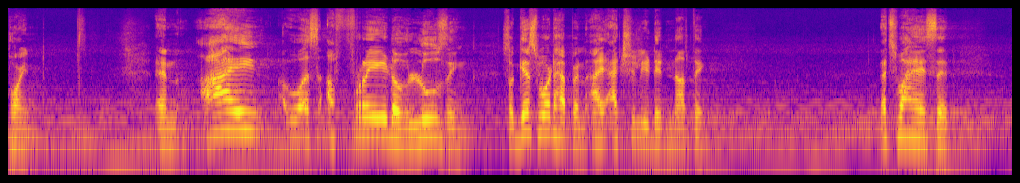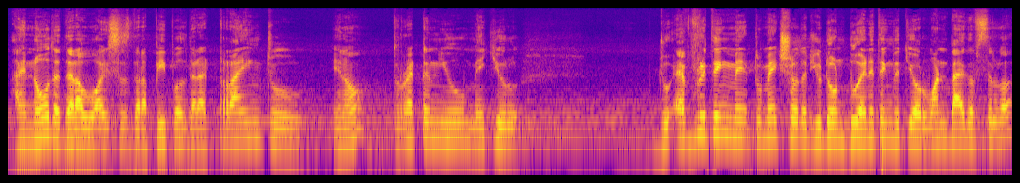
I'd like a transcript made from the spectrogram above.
point. And I was afraid of losing. So, guess what happened? I actually did nothing. That's why I said, I know that there are voices, there are people that are trying to, you know, threaten you, make you do everything to make sure that you don't do anything with your one bag of silver.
